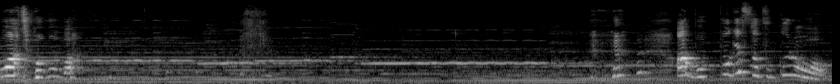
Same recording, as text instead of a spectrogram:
와 저거 봐 아 못 보겠어. 부끄러워.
